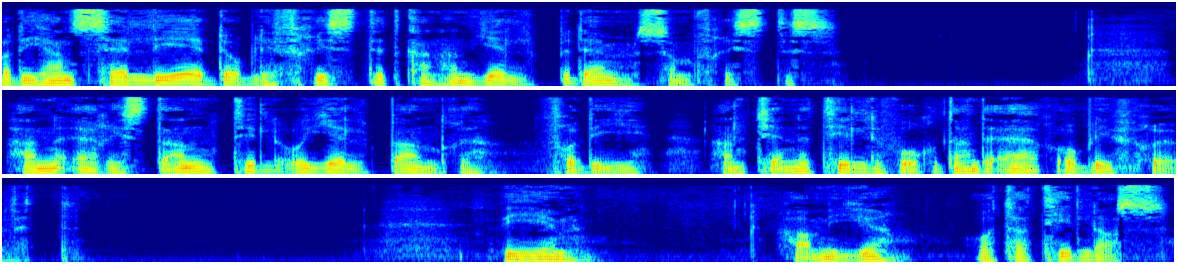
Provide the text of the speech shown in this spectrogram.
Fordi han selv led og ble fristet, kan han hjelpe dem som fristes. Han er i stand til å hjelpe andre fordi han kjenner til hvordan det er å bli prøvet. Vi har mye å ta til oss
